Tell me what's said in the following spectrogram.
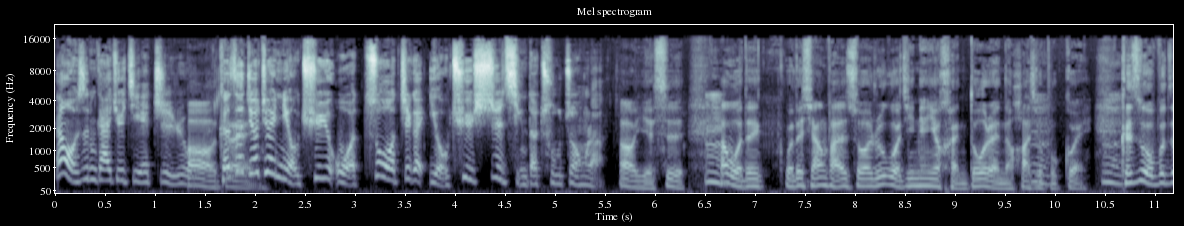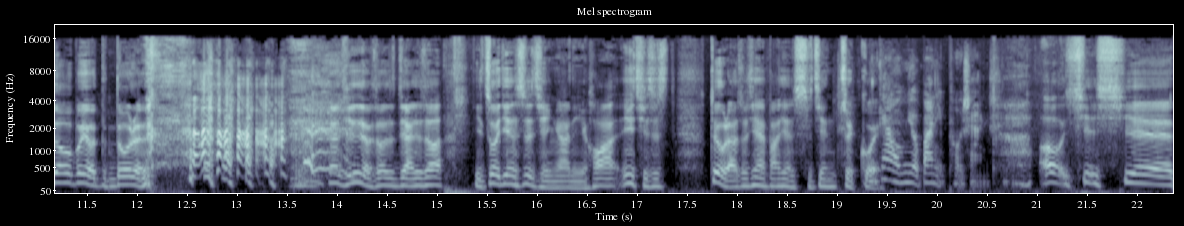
那我是不是应该去接置入？哦，可是就去扭曲我做这个有趣事情的初衷了。哦，也是。那我的我的想法是说，如果今天有很多人的话就不贵。嗯。可是我不知道会不会有很多人。但其实有时候是这样，就是说你做一件事情啊，你花，因为其实对我来说，现在发现时间最贵。你看，我们有帮你 po 上去。哦，谢谢。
